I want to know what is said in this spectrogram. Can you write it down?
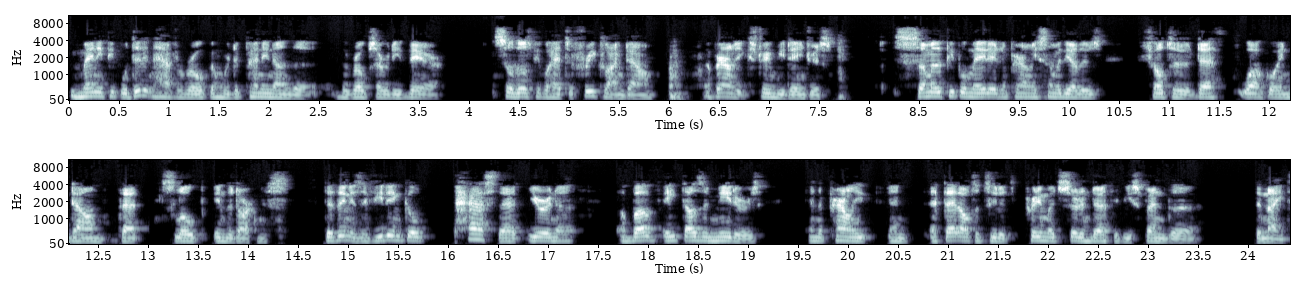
Many people didn't have a rope and were depending on the, the ropes already there. So those people had to free climb down. Apparently extremely dangerous. Some of the people made it, and apparently some of the others fell to death while going down that slope in the darkness. The thing is, if you didn't go past that, you're in a above 8,000 meters, and apparently, and at that altitude, it's pretty much certain death if you spend the the night.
